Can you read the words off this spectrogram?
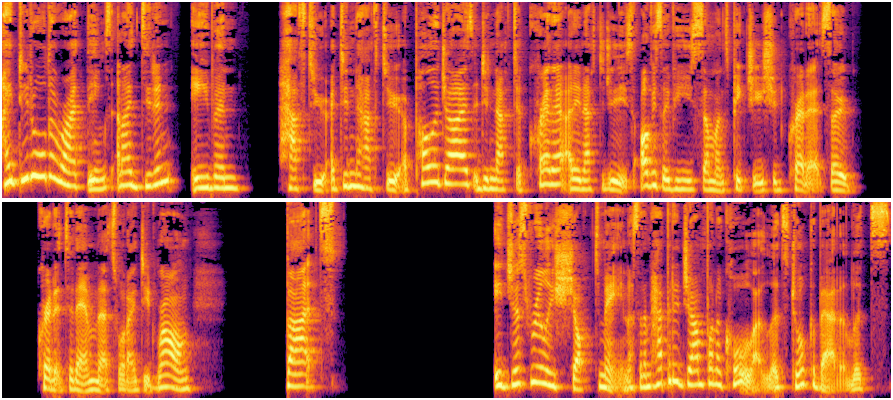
I did all the right things and I didn't even have to. I didn't have to apologize. I didn't have to credit. I didn't have to do this. Obviously, if you use someone's picture, you should credit. So credit to them. That's what I did wrong. But it just really shocked me. And I said, I'm happy to jump on a call. Like, let's talk about it. Let's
